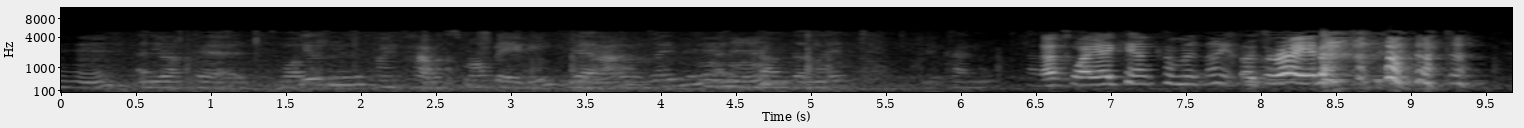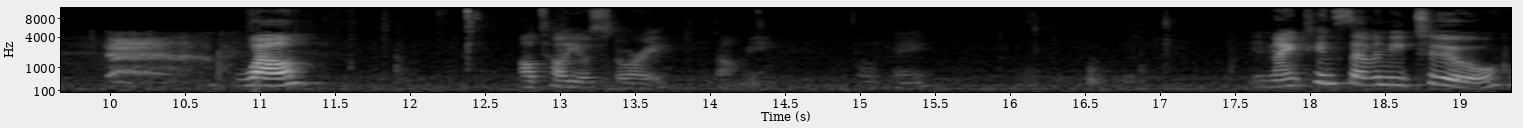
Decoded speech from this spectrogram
Mm-hmm. And you have a small kid? I have a small baby. Yeah, already? And you Mhm. come the night, you can. come That's why I can't come at night. That's right. well, I'll tell you a story about me. Okay. In 1972,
